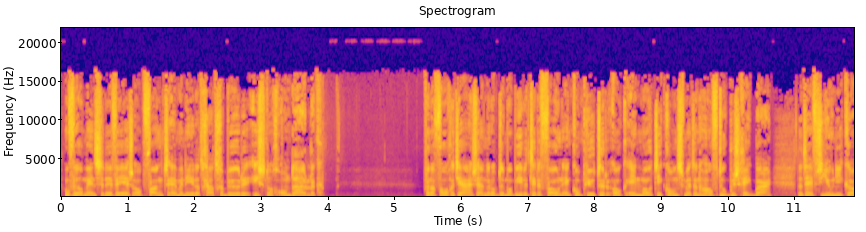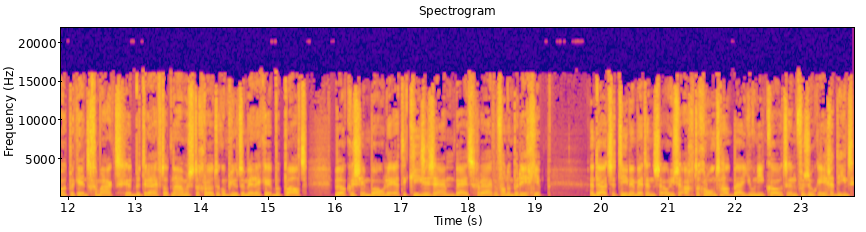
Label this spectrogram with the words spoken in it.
Hoeveel mensen de VS opvangt en wanneer dat gaat gebeuren is nog onduidelijk. Vanaf volgend jaar zijn er op de mobiele telefoon en computer ook emoticons met een hoofddoek beschikbaar. Dat heeft Unicode bekendgemaakt, het bedrijf dat namens de grote computermerken bepaalt welke symbolen er te kiezen zijn bij het schrijven van een berichtje. Een Duitse tiener met een Saoedische achtergrond had bij Unicode een verzoek ingediend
